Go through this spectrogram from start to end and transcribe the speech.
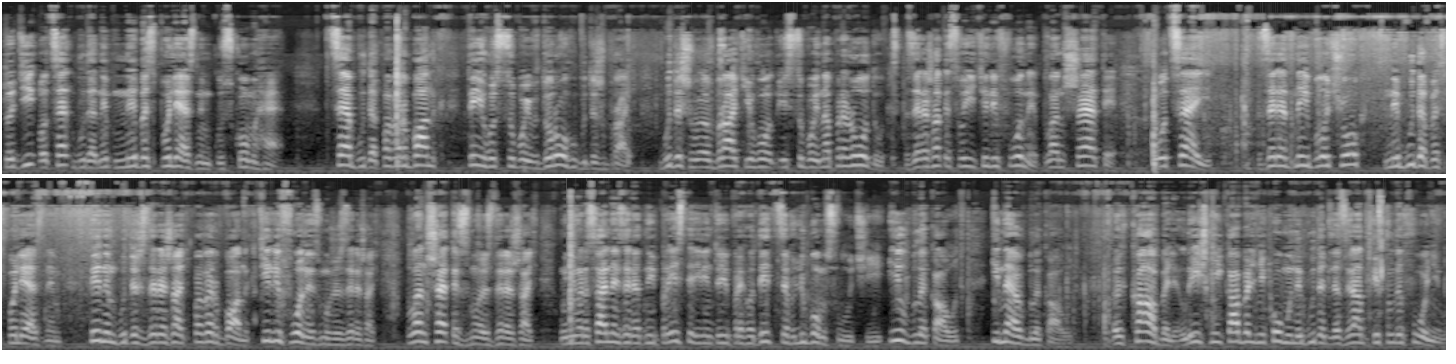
тоді оце буде не, безполезним куском Г. Це буде павербанк, ти його з собою в дорогу будеш брати. Будеш е, брати його із собою на природу, заряджати свої телефони, планшети. Оцей зарядний блочок не буде безполезним. Ти ним будеш заряджати павербанк, телефони зможеш заряджати, планшети зможеш заряджати. Універсальний зарядний пристрій він тобі пригодиться в будь-якому випадку. І в блекаут, і не в блекаут. Е, Кабель, лишній кабель нікому не буде для зарядки телефонів.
